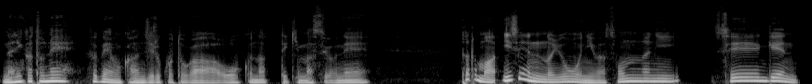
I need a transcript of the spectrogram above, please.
何かとね、不便を感じることが多くなってきますよね。ただまあ以前のようにはそんなに制限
